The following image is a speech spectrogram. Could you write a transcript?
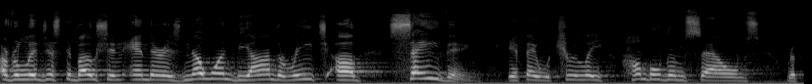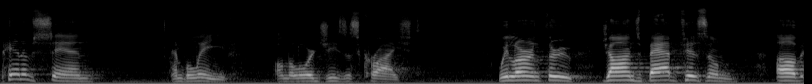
of religious devotion, and there is no one beyond the reach of saving if they will truly humble themselves, repent of sin, and believe on the Lord Jesus Christ. We learn through John's baptism of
